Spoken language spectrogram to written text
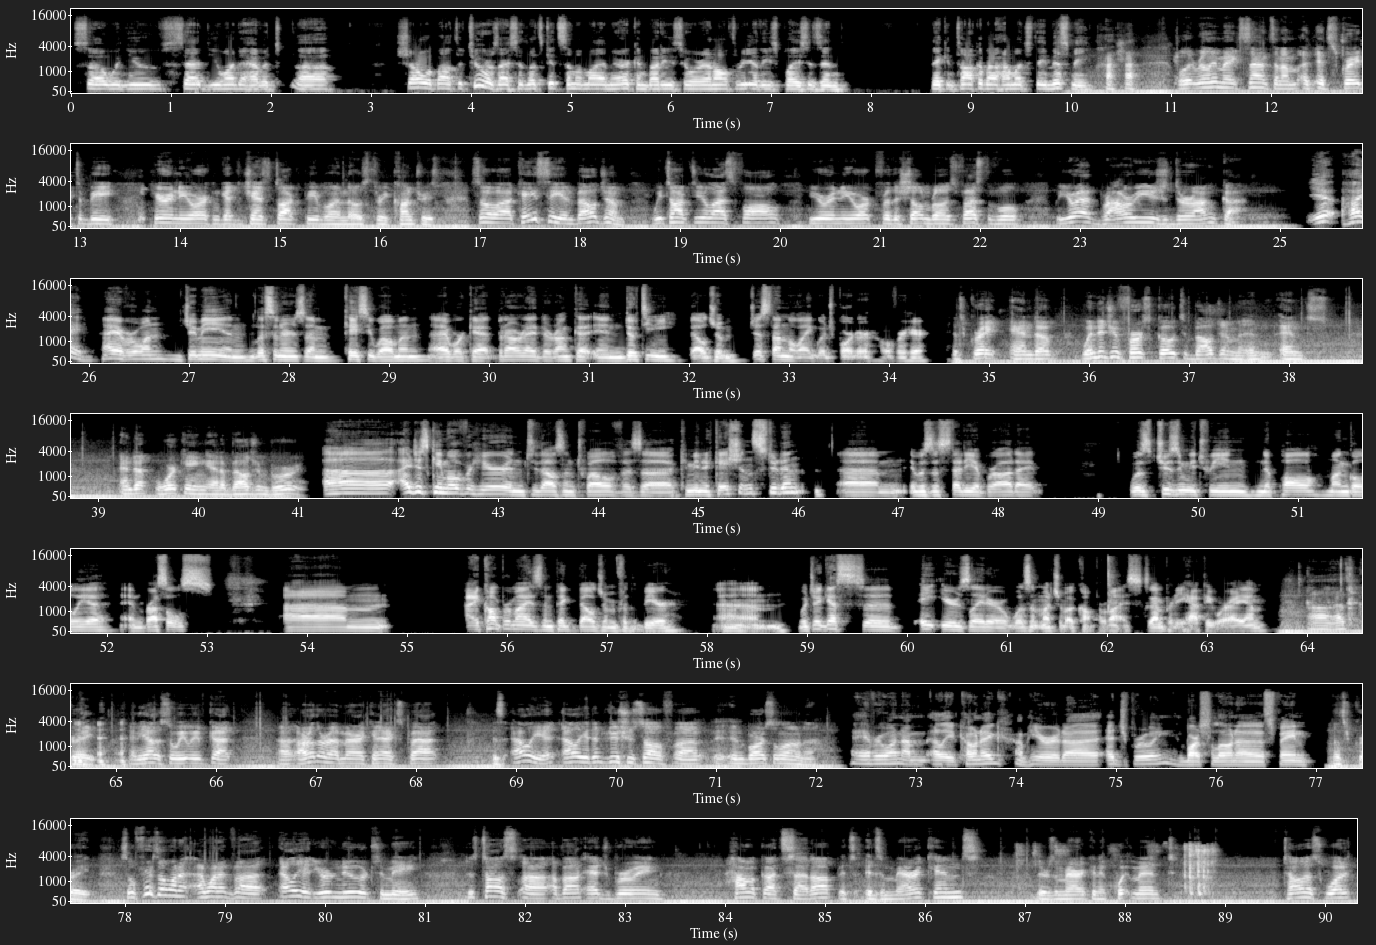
So when you said you wanted to have a uh, show about the tours, I said let's get some of my American buddies who are in all three of these places, and they can talk about how much they miss me. well, it really makes sense, and I'm, it's great to be here in New York and get the chance to talk to people in those three countries. So, uh, Casey in Belgium, we talked to you last fall. You were in New York for the Shelton Brothers Festival, but you're at Brouwerij de Ranke. Yeah, hi. Hi, everyone. Jimmy and listeners. I'm Casey Wellman. I work at Brouwerij de Ranke in Dottignies, Belgium, just on the language border over here. It's great. And uh, when did you first go to Belgium and, and end up working at a Belgian brewery? Uh, I just came over here in 2012 as a communications student. Um, it was a study abroad. I was choosing between Nepal, Mongolia, and Brussels. Um, I compromised and picked Belgium for the beer, um, which I guess uh, eight years later wasn't much of a compromise because I'm pretty happy where I am. Oh, that's great. and the other, so we, we've got uh, our other American expat is Elliot. Elliot, introduce yourself uh, in Barcelona. Hey everyone, I'm Elliot Konig. I'm here at uh, Edge Brewing in Barcelona, Spain. That's great. So first, I want to, I want to, uh, Elliot, you're newer to me. Just tell us uh, about Edge Brewing, how it got set up. It's it's Americans. There's American equipment. Tell us what,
